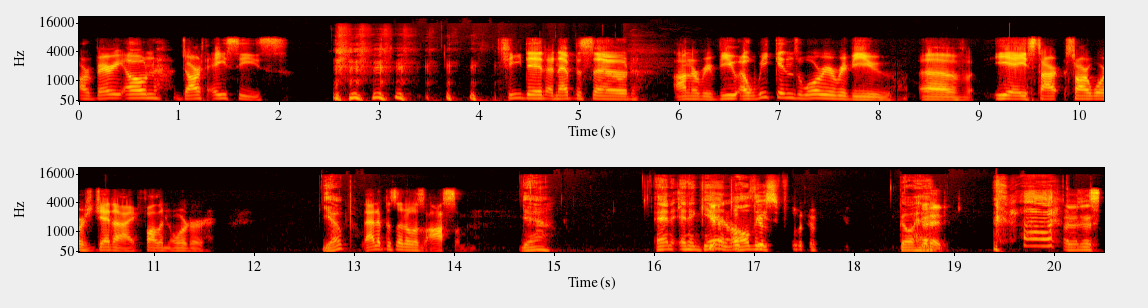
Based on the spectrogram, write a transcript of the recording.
our very own Darth Aces. she did an episode on a review, a weekend's warrior review of EA Star Star Wars Jedi Fallen Order. Yep. That episode was awesome. Yeah. And and again, Yeah, all these. a Go ahead. Go ahead. I was just.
